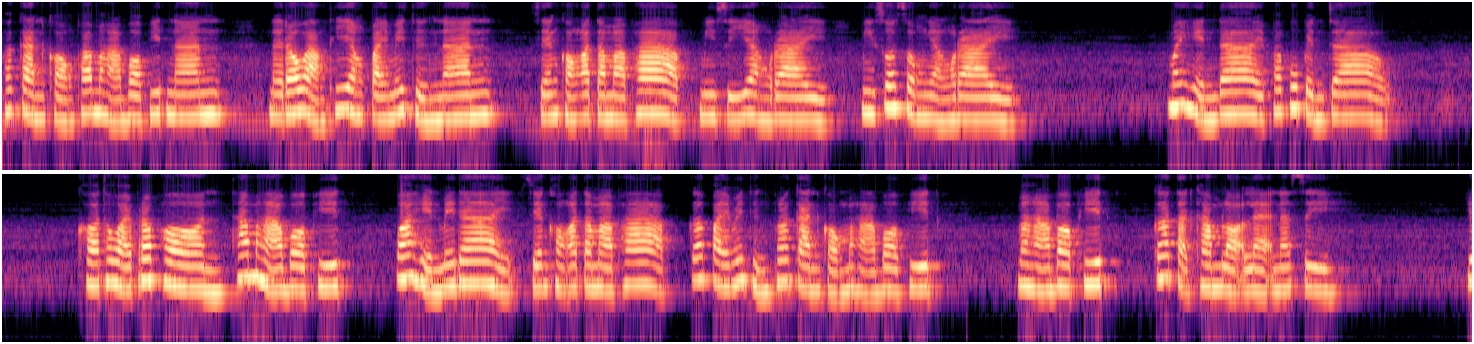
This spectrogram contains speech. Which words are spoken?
พระกันของพระมหาบอพิษนั้น ในระหว่างที่ยังไปไม่ถึงนั้น เสียงของอาตมาภาพมีสีอย่างไร มีสวดทรงอย่างไร ไม่เห็นได้พระผู้เป็นเจ้า ขอถวายพระพร ถ้ามหาบอพิษว่าเห็นไม่ได้ เสียงของอาตมาภาพก็ไปไม่ถึงพระกันของมหาบอพิษ มหาบอพิษก็ตัดคำเหลาะแหละนะสิ โย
